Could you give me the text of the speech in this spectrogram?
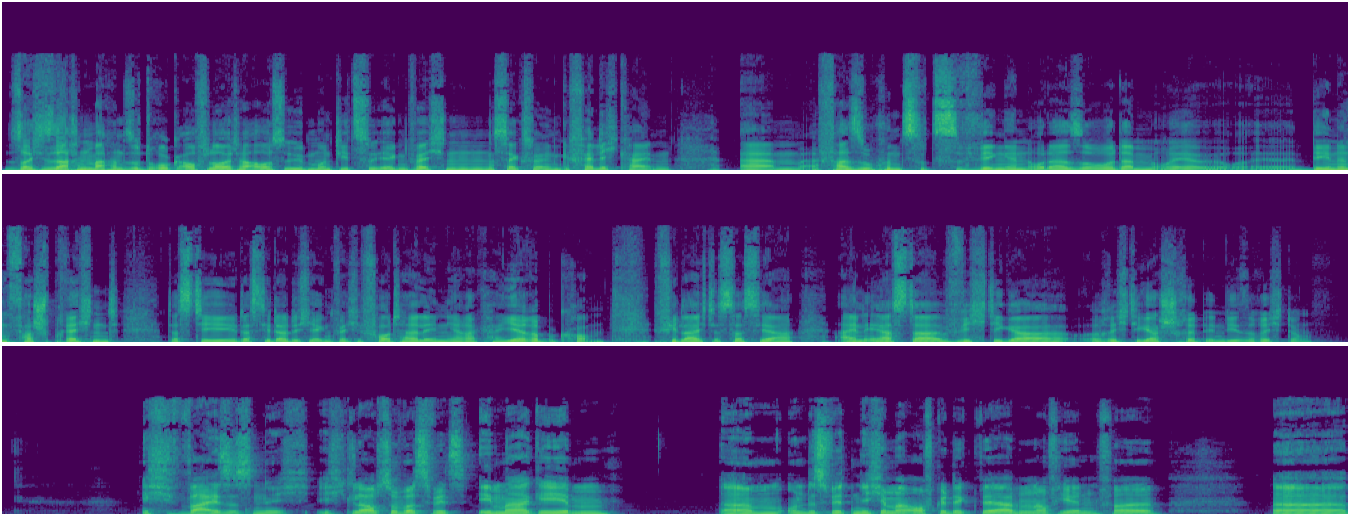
solche Sachen machen, so Druck auf Leute ausüben und die zu irgendwelchen sexuellen Gefälligkeiten ähm, versuchen zu zwingen oder so, dann, äh, denen versprechend, dass die, dass die dadurch irgendwelche Vorteile in ihrer Karriere bekommen. Vielleicht ist das ja ein erster wichtiger, richtiger Schritt in diese Richtung. Ich weiß es nicht. Ich glaube, sowas wird's immer geben. Ähm, und es wird nicht immer aufgedeckt werden, auf jeden Fall. Äh,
